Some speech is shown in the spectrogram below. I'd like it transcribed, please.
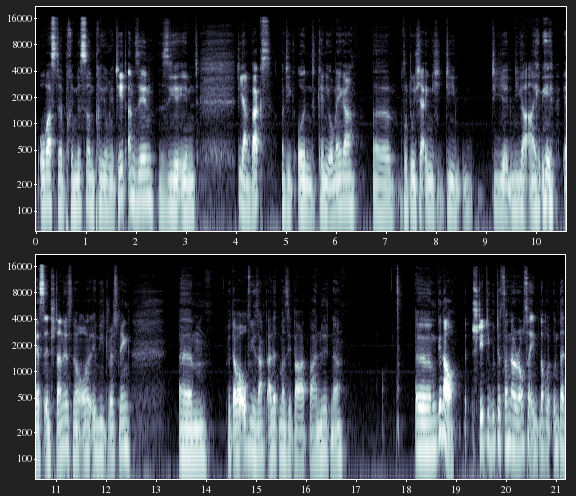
oberste Prämisse und Priorität ansehen. Siehe eben die Young Bucks und, die, und Kenny Omega, äh, wodurch ja eigentlich die, die Liga AEW erst entstanden ist, ne? All Elite Wrestling. Ähm, wird aber auch, wie gesagt, alles mal separat behandelt, ne? Ähm, genau. Steht die gute Thunder Rosa eben noch unter,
